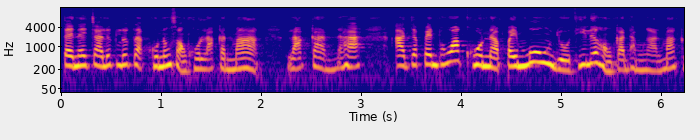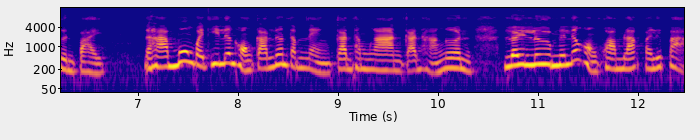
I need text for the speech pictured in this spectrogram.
แต่ในใจลึกๆอะคุณทั้งสองคนรักกันมาก รักกันนะคะอาจจะเป็นเพราะว่าคุณนะไปมุ่งอยู่ที่เรื่องของการทำงานมากเกินไป นะคะมุ่งไปที่เรื่องของการเลื่อนตำแหน่งการทำงานการหาเงิน เลยลืมในเรื่องของความรักไปหรือเปล่า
